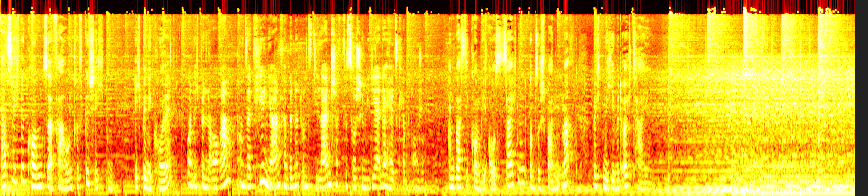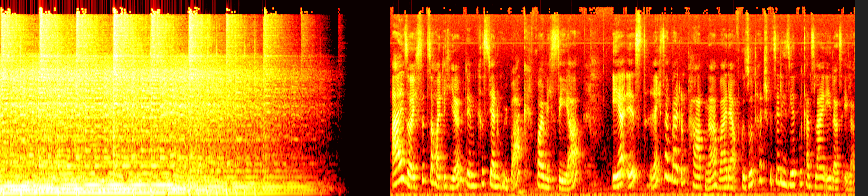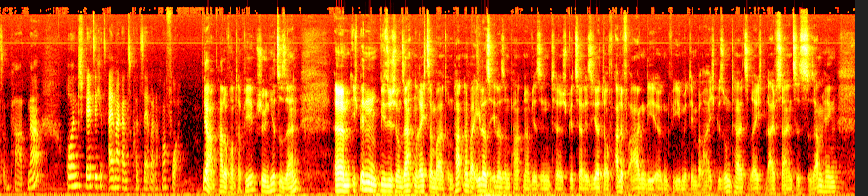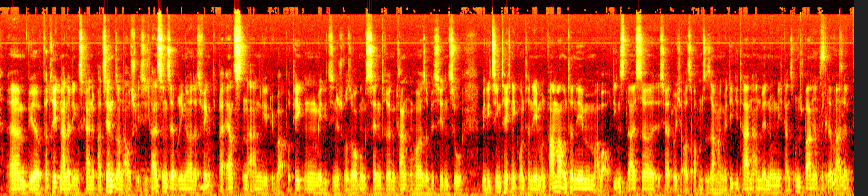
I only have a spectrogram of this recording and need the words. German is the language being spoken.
Herzlich willkommen zu Erfahrung trifft Geschichten. Ich bin Nicole. Und ich bin Laura. Und seit vielen Jahren verbindet uns die Leidenschaft für Social Media in der Healthcare-Branche. Und was die Kombi auszeichnet und so spannend macht, möchten wir hier mit euch teilen. Also, ich sitze heute hier mit dem Christian Rüback, freue mich sehr. Er ist Rechtsanwalt und Partner bei der auf Gesundheit spezialisierten Kanzlei Ehlers, Ehlers und Partner und stellt sich jetzt einmal ganz kurz selber nochmal vor. Ja, hallo Frau Tapé, schön hier zu sein. Ähm, ich bin, wie Sie schon sagten, Rechtsanwalt und Partner bei Ehlers, Ehlers und Partner. Wir sind äh, spezialisiert auf alle Fragen, die irgendwie mit dem Bereich Gesundheitsrecht, Life Sciences zusammenhängen. Ähm, wir vertreten allerdings keine Patienten, sondern ausschließlich Leistungserbringer. Das fängt bei Ärzten an, geht über Apotheken, medizinische Versorgungszentren, Krankenhäuser bis hin zu Medizintechnikunternehmen und Pharmaunternehmen, aber auch Dienstleister ist ja durchaus auch im Zusammenhang mit digitalen Anwendungen nicht ganz unspannend Absolut. mittlerweile.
